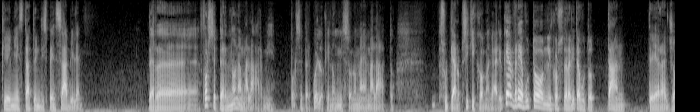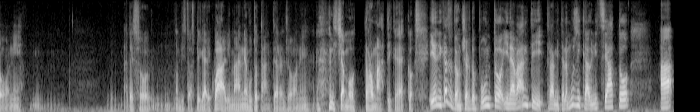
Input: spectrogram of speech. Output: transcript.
che mi è stato indispensabile, per, eh, forse per non ammalarmi, forse per quello che non mi sono mai ammalato sul piano psichico magari, che avrei avuto nel corso della vita avuto tante ragioni. Adesso non vi sto a spiegare quali, ma ne ho avuto tante ragioni, diciamo traumatiche, ecco. In ogni caso, da un certo punto in avanti, tramite la musica, ho iniziato a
